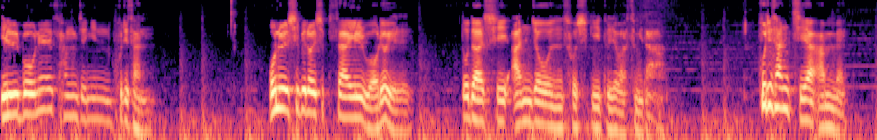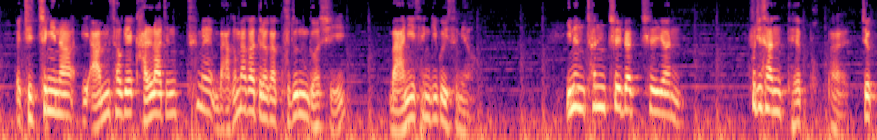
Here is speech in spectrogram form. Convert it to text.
일본의 상징인 후지산 오늘 11월 14일 월요일 또다시 안 좋은 소식이 들려왔습니다. 후지산 지하 암맥 지층이나 이 암석에 갈라진 틈에 마그마가 들어가 굳은 것이 많이 생기고 있으며 이는 1707년 후지산 대폭발 즉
